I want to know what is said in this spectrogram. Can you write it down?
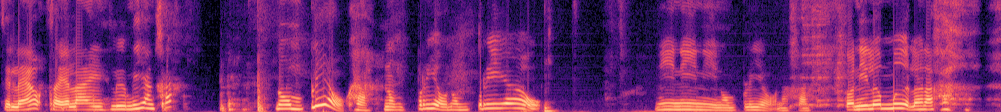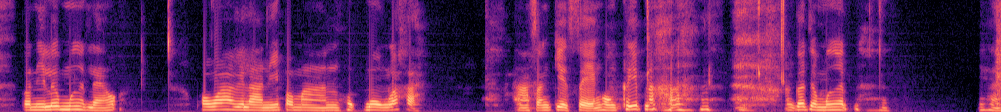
เสร็จแล้วใส่อะไรลืมหรือยังคะนมเปรี้ยวค่ะ นมเปรี้ยวนมเปรี้ยว นี่นี่นี่นมเปรี้ยวนะคะ ตอนนี้เริ่มมืดแล้วนะคะ ตอนนี้เริ่มมืดแล้ว เพราะว่าเวลานี้ประมาณหกโมงแล้วค่ะ อ่า สังเกตแสงของคลิปนะคะ มันก็จะมืด นี่ค่ะ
